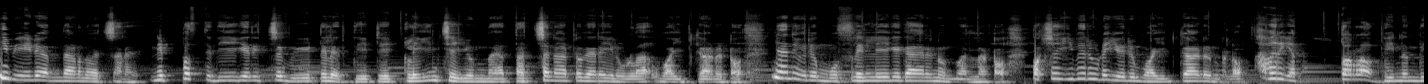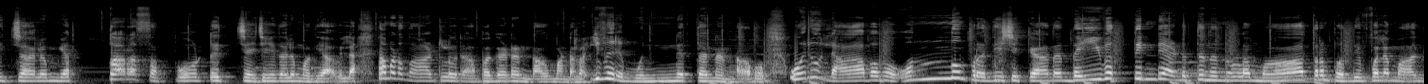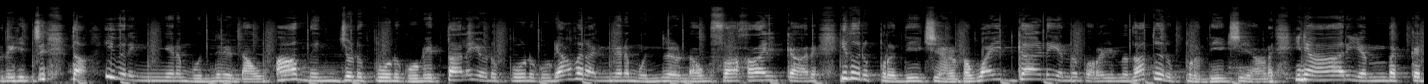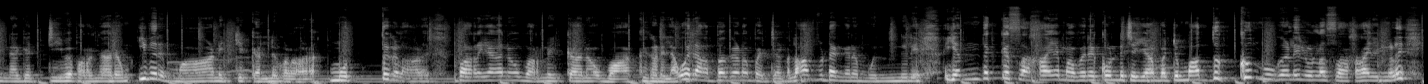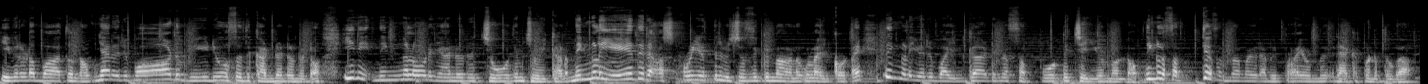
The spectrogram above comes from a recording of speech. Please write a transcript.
ഈ വീഡിയോ എന്താണെന്ന് വെച്ചാൽ നിപ്പ സ്ഥിരീകരിച്ച് വീട്ടിലെത്തിയിട്ട് ക്ലീൻ ചെയ്യുന്ന തച്ചനാട്ടുകരയിലുള്ള വൈറ്റ് കാർഡ് കേട്ടോ ഞാൻ ഒരു മുസ്ലിം ലീഗുകാരനൊന്നും അല്ല കേട്ടോ പക്ഷേ ഇവരുടെ ഈ ഒരു വൈറ്റ് കാർഡ് ഉണ്ടല്ലോ അവർ എത്ര അഭിനന്ദിച്ചാലും എത്ര സപ്പോർട്ട് ചെയ്താലും മതിയാവില്ല. നമ്മുടെ നാട്ടിലൊരു അപകടം ഉണ്ടാകുമ്പോണ്ടല്ലോ ഇവർ മുന്നിൽ തന്നെ ഉണ്ടാവും. ഒരു ലാഭമോ ഒന്നും പ്രതീക്ഷിക്കാതെ ദൈവത്തിന്റെ അടുത്ത് നിന്നുള്ള മാത്രം പ്രതിഫലം ആഗ്രഹിച്ച് ദാ ഇവരിങ്ങനെ മുന്നിലുണ്ടാവും. ആ നെഞ്ചെടുപ്പോട് കൂടി തലയെടുപ്പോട് കൂടി അവരങ്ങനെ മുന്നിലുണ്ടാവും. സഹായിക്കാൻ ഇതൊരു പ്രതീക്ഷയാണ് കേട്ടോ. വൈറ്റ് ഗാർഡ് എന്ന് പറയുന്നത് അതൊരു പ്രതീക്ഷയാണ്. ഇനി ആര് എന്തൊക്കെ നെഗറ്റീവ് പറഞ്ഞാലും ഇവർ മാണിക്യക്കല്ലുകളാണ് മുത്തുകളാണ്. പറയാനോ വർണിക്കാനോ വാക്കുകളില്ല. ഒരു അപകടം പറ്റണ്ടല്ലോ അവിടെ അങ്ങനെ മുന്നിൽ എന്തൊക്കെ സഹായം അവരെ കൊണ്ട് ചെയ്യാൻ പറ്റും? അതുക്കും മുകളിലുള്ള സഹായങ്ങൾ ഇവരുടെ ഭാഗത്തുണ്ടാവും. ഞാൻ ഒരുപാട് വീഡിയോസ് ഇത് കണ്ടിട്ടുണ്ട് കേട്ടോ. ഇനി നിങ്ങളോട് ഞാനൊരു ചോദ്യം ചോദിക്കുകയാണ് നിങ്ങൾ ഏത് രാഷ്ട്രീയത്തിൽ വിശ്വസിക്കുന്ന ആളുകളായിക്കോട്ടെ നിങ്ങൾ ഈ ഒരു വൈറ്റ് ഗാർഡിനെ സപ്പോർട്ട് ചെയ്യുന്നുണ്ടോ? നിങ്ങൾ സത്യസന്ധമായ ഒരു അഭിപ്രായം ഒന്ന് രേഖപ്പെടുത്തുക.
